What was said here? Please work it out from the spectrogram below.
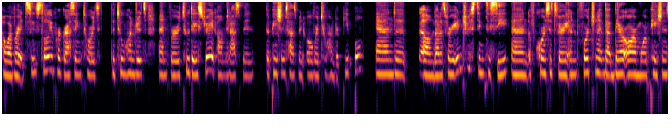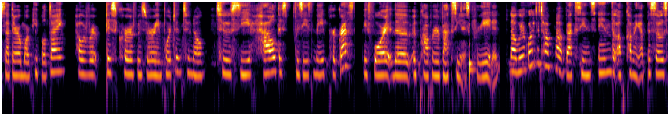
However, it's slowly progressing towards the 200s, and for two days straight, um, it has been the patients has been over 200 people, and uh, um, that is very interesting to see. And of course, it's very unfortunate that there are more patients, that there are more people dying. However, this curve is very important to know to see how this disease may progress before the proper vaccine is created. Now, we're going to talk about vaccines in the upcoming episodes.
